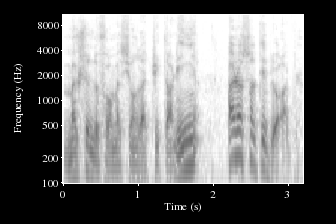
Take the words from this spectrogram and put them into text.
ma chaîne de formation gratuite en ligne à la santé durable.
